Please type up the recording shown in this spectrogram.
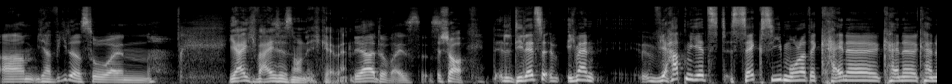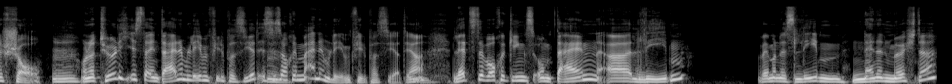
ähm, ja wieder so ein. Ja, ich weiß es noch nicht, Kevin. Ja, du weißt es. Schau, die letzte, ich meine, wir hatten jetzt sechs, sieben Monate keine, keine, keine Show. Und natürlich ist da in deinem Leben viel passiert. Es ist auch in meinem Leben viel passiert. Ja? Letzte Woche ging es um dein äh, Leben, wenn man es Leben nennen möchte.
